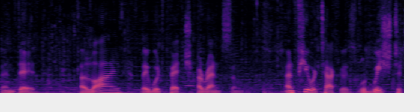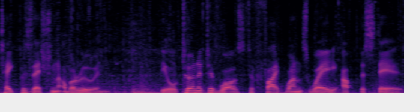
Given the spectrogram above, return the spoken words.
than dead. Alive, they would fetch a ransom, and few attackers would wish to take possession of a ruin. The alternative was to fight one's way up the stairs.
